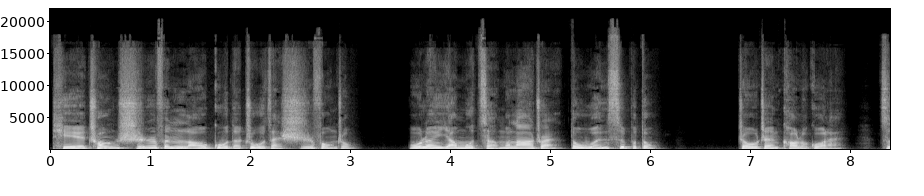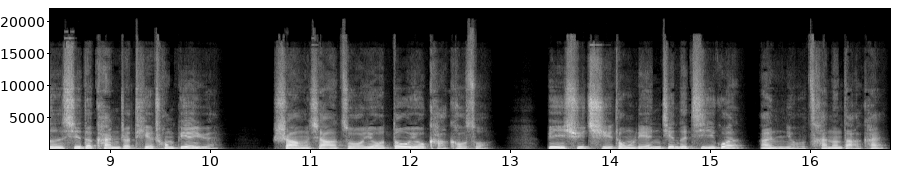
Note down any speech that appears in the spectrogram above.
铁窗十分牢固地住在石缝中，无论杨木怎么拉拽，都纹丝不动。周震靠了过来。仔细地看着铁窗边缘，上下左右都有卡扣锁，必须启动连接的机关按钮才能打开。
